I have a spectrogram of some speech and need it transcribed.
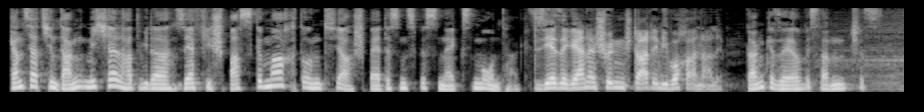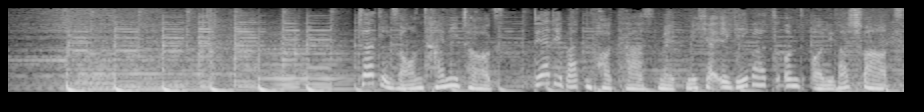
Ganz herzlichen Dank, Michael. Hat wieder sehr viel Spaß gemacht und ja, spätestens bis nächsten Montag. Sehr, sehr gerne. Schönen Start in die Woche an alle. Danke sehr. Bis dann. Tschüss. Turtle Zone Tiny Talks der Debattenpodcast mit Michael Gebert und Oliver Schwarz.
